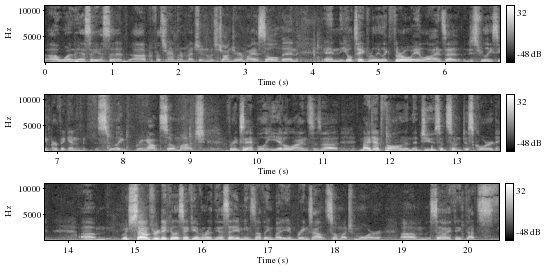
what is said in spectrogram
Uh, one of the essayists that uh, Professor Handler mentioned was John Jeremiah Sullivan, and he'll take really like throwaway lines that just really seem perfect and like bring out so much. For example, he had a line that says, uh, "Night had fallen and the Jews had sown discord." um, which sounds ridiculous. And if you haven't read the essay, it means nothing, but it brings out so much more. Um, so I think that's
